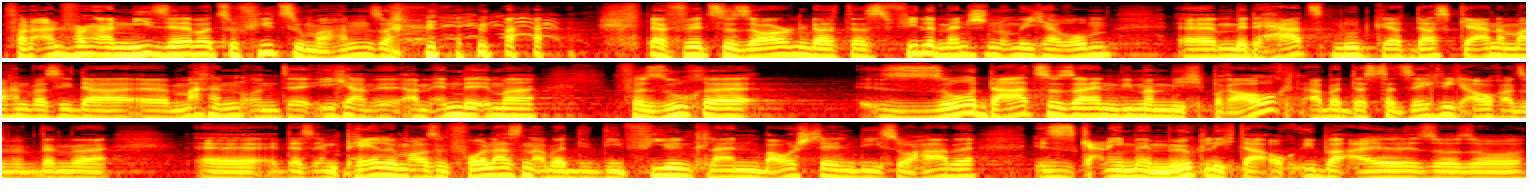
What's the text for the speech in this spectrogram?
von Anfang an nie selber zu viel zu machen, sondern immer dafür zu sorgen, dass, dass viele Menschen um mich herum äh, mit Herzblut das gerne machen, was sie da äh, machen. Und äh, ich am, am Ende immer versuche, so da zu sein, wie man mich braucht, aber das tatsächlich auch, also wenn wir äh, das Imperium außen vor lassen, aber die, die vielen kleinen Baustellen, die ich so habe, ist es gar nicht mehr möglich, da auch überall so, so.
